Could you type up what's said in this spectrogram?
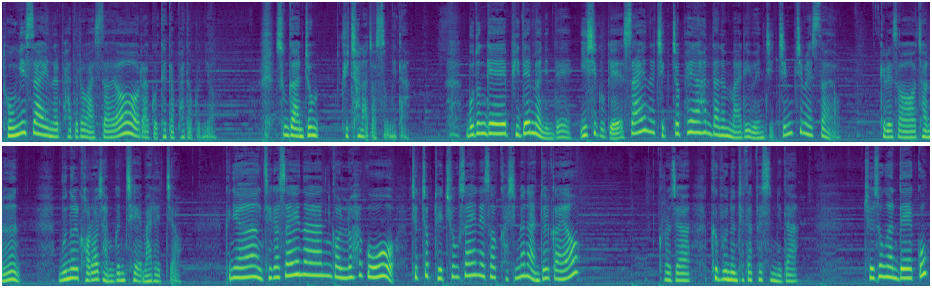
동의 사인을 받으러 왔어요. 라고 대답하더군요. 순간 좀 귀찮아졌습니다. 모든 게 비대면인데 이 시국에 사인을 직접 해야 한다는 말이 왠지 찜찜했어요. 그래서 저는 문을 걸어 잠근 채 말했죠. 그냥 제가 사인한 걸로 하고 직접 대충 사인해서 가시면 안 될까요? 그러자 그분은 대답했습니다. 죄송한데 꼭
